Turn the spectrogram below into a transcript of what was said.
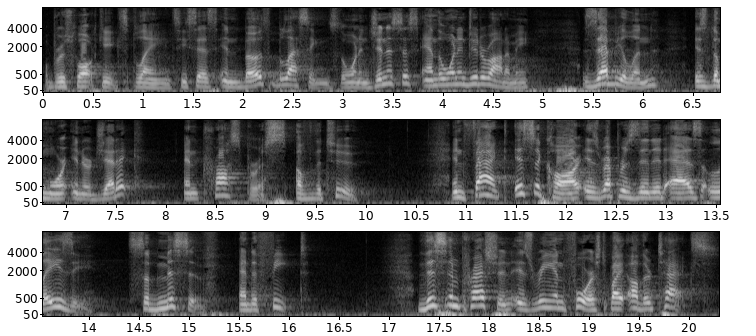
Well, Bruce Waltke explains. He says, In both blessings, the one in Genesis and the one in Deuteronomy, Zebulun is the more energetic and prosperous of the two. In fact, Issachar is represented as lazy, submissive, and effete. This impression is reinforced by other texts.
